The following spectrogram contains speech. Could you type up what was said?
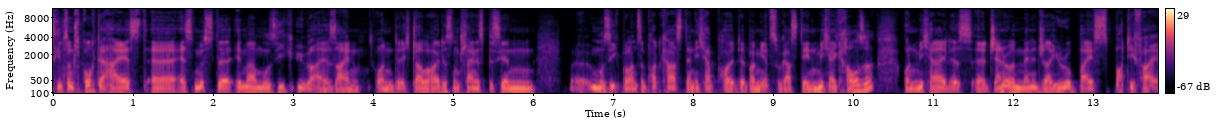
Es gibt so einen Spruch, der heißt, äh, es müsste immer Musik überall sein. Und ich glaube, heute ist ein kleines bisschen äh, Musik bei uns im Podcast, denn ich habe heute bei mir zu Gast den Michael Krause. Und Michael ist äh, General Manager Europe bei Spotify.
